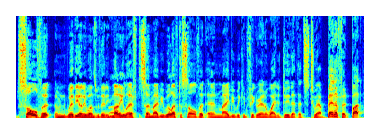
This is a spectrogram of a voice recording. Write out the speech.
solve it, I and mean, we're the only ones with any right. money left, so maybe we'll have to solve it, and maybe we can figure out a way to do that that's to our benefit. But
